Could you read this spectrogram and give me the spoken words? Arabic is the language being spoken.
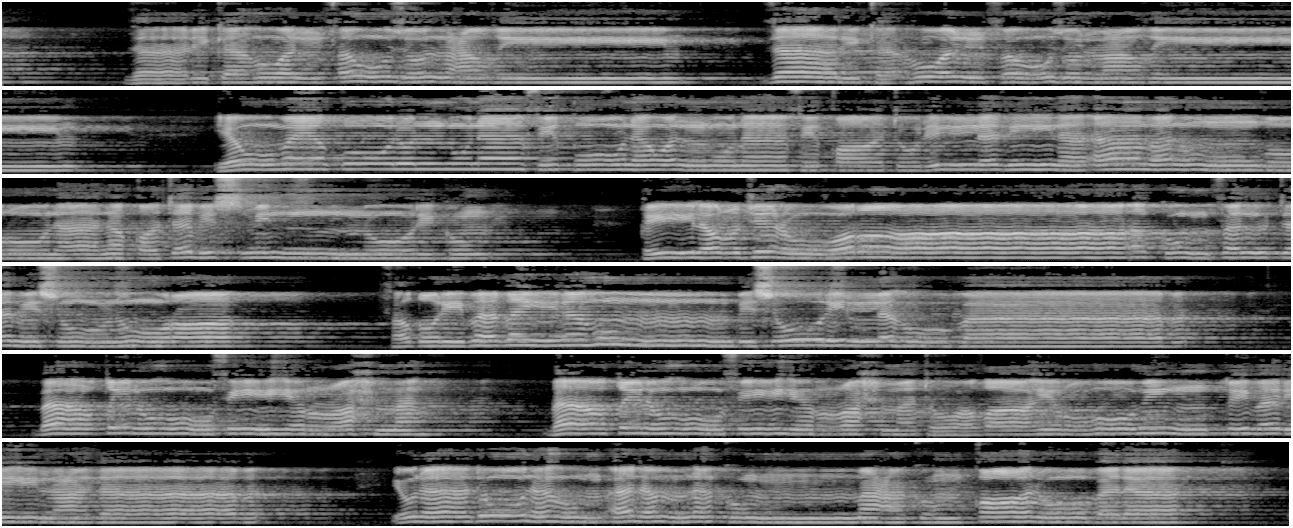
ذلك هو الفوز العظيم. ذلك هو الفوز العظيم. يوم يقول المنافقون والمنافقات للذين آمنوا انظرونا نقتبس من نوركم. قيل ارجعوا وراءكم فالتمسوا نورا فضرب بينهم بسور له باب باطنه فيه الرحمه باطنه فيه الرحمة وظاهره من قبله العذاب ينادونهم ألم نكن معكم قالوا بلى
